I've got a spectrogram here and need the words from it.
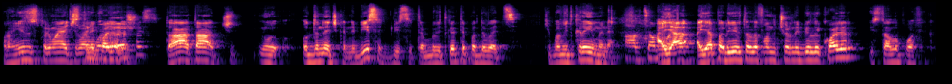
Організм сприймає Стимулює колір. щось? Так, так. Ну, одиничка не бісить, бісить, треба відкрити, подивитися. Типа відкрий мене. А, в цьому а, я, а я перевів телефон в чорно-білий колір і стало пофіг.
